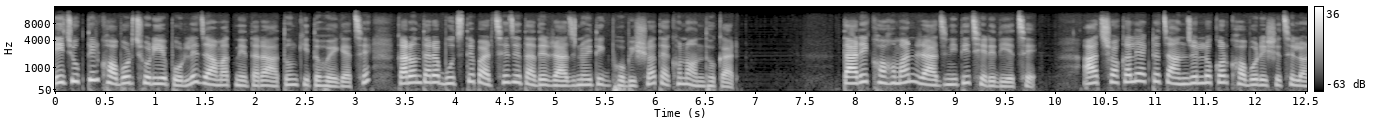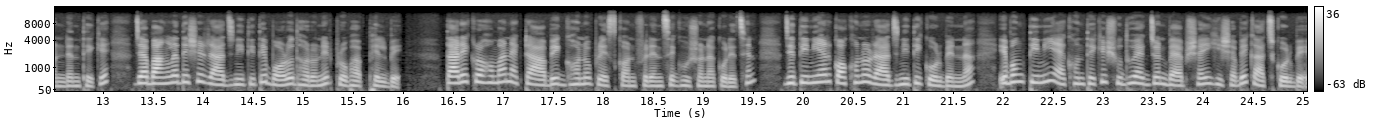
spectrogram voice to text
এই চুক্তির খবর ছড়িয়ে পড়লে জামাত নেতারা আতঙ্কিত হয়ে গেছে, কারণ তারা বুঝতে পারছে যে তাদের রাজনৈতিক ভবিষ্যৎ এখন অন্ধকার। তারেক রহমান রাজনীতি ছেড়ে দিয়েছে। আজ সকালে একটা চাঞ্চল্যকর খবর এসেছে লন্ডন থেকে, যা বাংলাদেশের রাজনীতিতে বড় ধরনের প্রভাব ফেলবে। তারেক রহমান একটা আবেগঘন প্রেস কনফারেন্সে ঘোষণা করেছেন যে তিনি আর কখনো রাজনীতি করবেন না এবং তিনি এখন থেকে শুধু একজন ব্যবসায়ী হিসাবে কাজ করবে।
